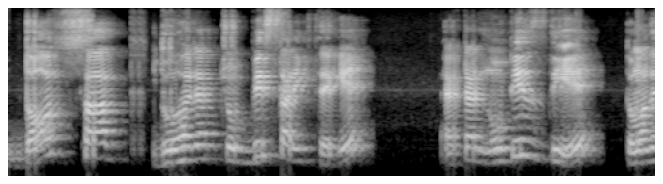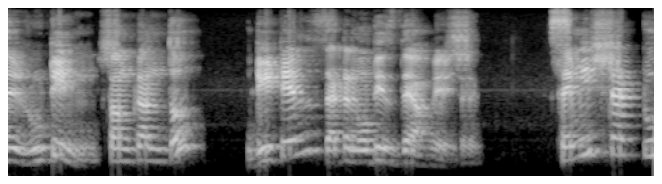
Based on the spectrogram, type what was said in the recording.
দশ সাত দু তারিখ থেকে একটা নোটিশ দিয়ে তোমাদের রুটিন সংক্রান্ত ডিটেলস একটা নোটিশ দেওয়া হয়েছে। সেমিস্টার টু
